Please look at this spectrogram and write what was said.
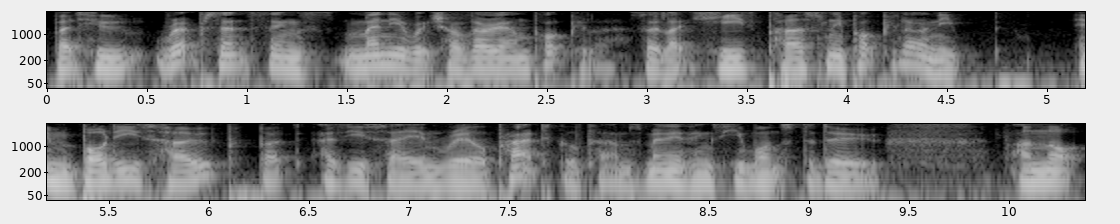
but who represents things, many of which are very unpopular. So, like, he's personally popular and he embodies hope, but as you say, in real practical terms, many things he wants to do are not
